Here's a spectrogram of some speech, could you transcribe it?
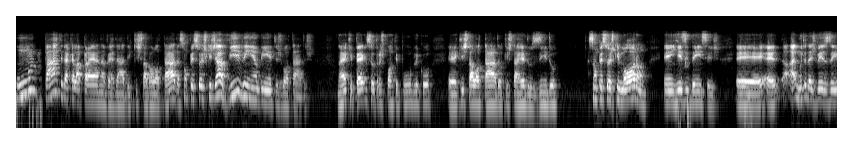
Uma parte daquela praia, na verdade, que estava lotada, são pessoas que já vivem em ambientes lotados, né? que pegam seu transporte público, é, que está lotado, que está reduzido. São pessoas que moram em residências, é, é, muitas das vezes em,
